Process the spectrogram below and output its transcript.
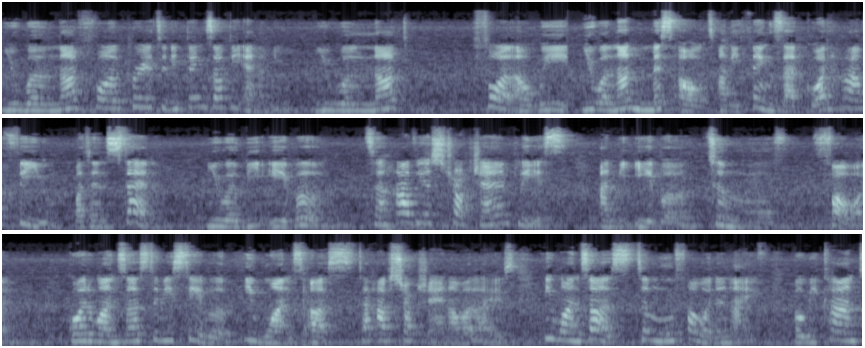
you will not fall prey to the things of the enemy. You will not fall away. You will not miss out on the things that God have for you, but instead you will be able to have your structure in place and be able to move forward. God wants us to be stable. He wants us to have structure in our lives. He wants us to move forward in life. But we can't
